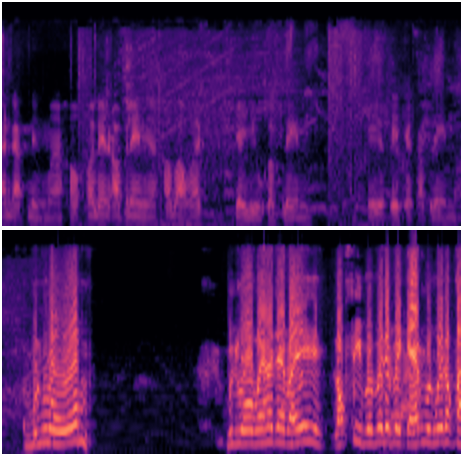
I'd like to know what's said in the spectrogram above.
อันดับหนึ่งมาเขาเขาเล่นออฟเลนไงเขาบอกว่าอย่าอยู่กับเลนอย่าอยู่ติดแต่กับเลนมึงโลมมึงโลมไหมเข้าใจไหมล็อกซี่มันไม่ได้ไปแก๊งมึงไม่ต้องไป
